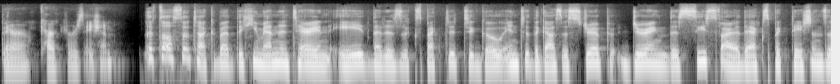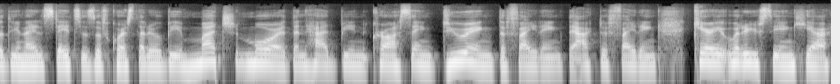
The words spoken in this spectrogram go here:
their characterization. Let's also talk about the humanitarian aid that is expected to go into the Gaza Strip during the ceasefire. The expectations of the United States is, of course, that it will be much more than had been crossing during the fighting, the active fighting. Carrie, what are you seeing here?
